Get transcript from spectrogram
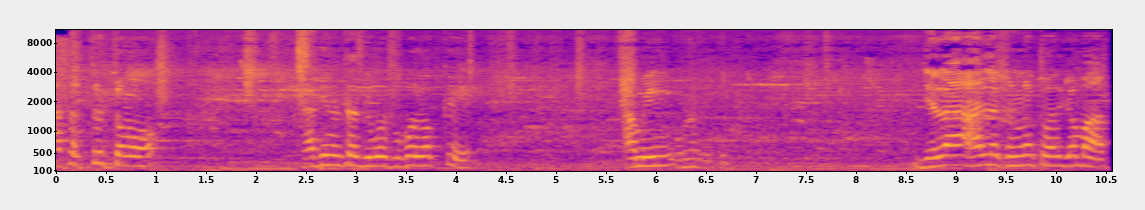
আটাত্তরতম স্বাধীনতা দিবস উপলক্ষে আমি জেলা আহলে সুন্নত ওয়াল জামাত,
